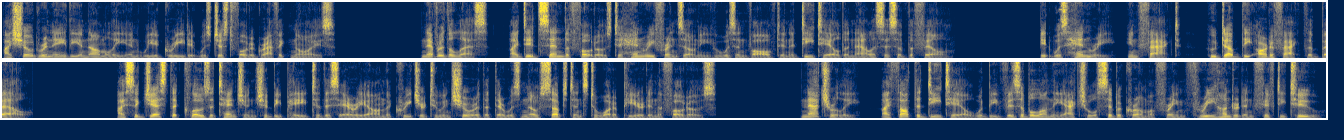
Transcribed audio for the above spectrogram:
I showed Renee the anomaly and we agreed it was just photographic noise. Nevertheless, I did send the photos to Henry Franzoni, who was involved in a detailed analysis of the film. It was Henry, in fact, who dubbed the artifact the bell. I suggest that close attention should be paid to this area on the creature to ensure that there was no substance to what appeared in the photos. Naturally, I thought the detail would be visible on the actual Cibachrome frame 352,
